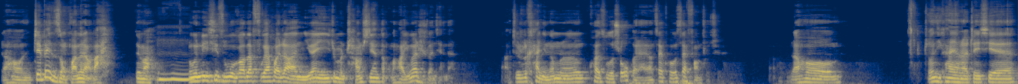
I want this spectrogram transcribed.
然后你这辈子总还得了吧，对吗？嗯。如果利息足够高，再覆盖坏账，你愿意这么长时间等的话，永远是赚钱的。就是看你能不能快速的收回来，然后再快速再放出去，然后。整体看下来，这些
